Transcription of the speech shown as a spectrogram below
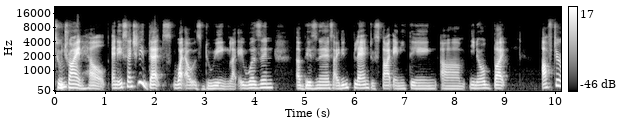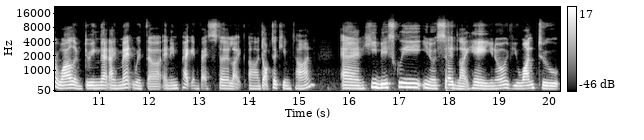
to Mhm. try and help and essentially that's what I was doing like it wasn't a business. I didn't plan to start anything, um, you know, but after a while of doing that, I met with uh, an impact investor like uh, Dr. Kim Tan. And he basically, you know, said like, hey, you know, if you want to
